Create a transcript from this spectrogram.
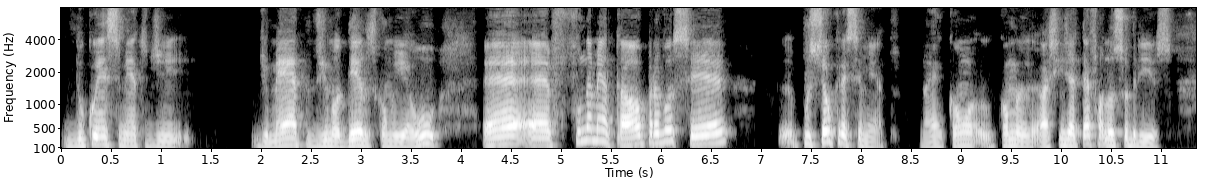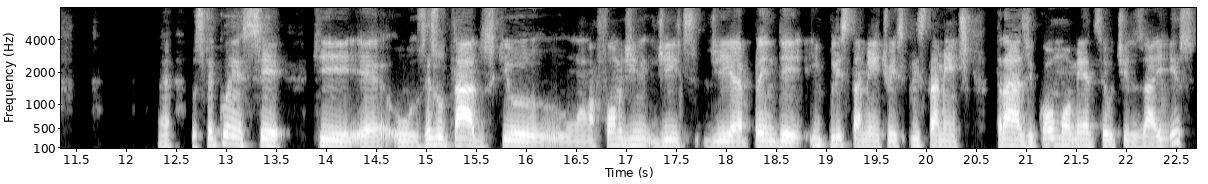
do conhecimento de, de métodos, de modelos como o IEU, é, é fundamental para você, para o seu crescimento. Né? Como, como eu acho que a gente até falou sobre isso. Né? Você conhecer que é, os resultados que o, uma forma de, de, de, aprender implicitamente ou explicitamente traz e qual momento você utilizar isso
